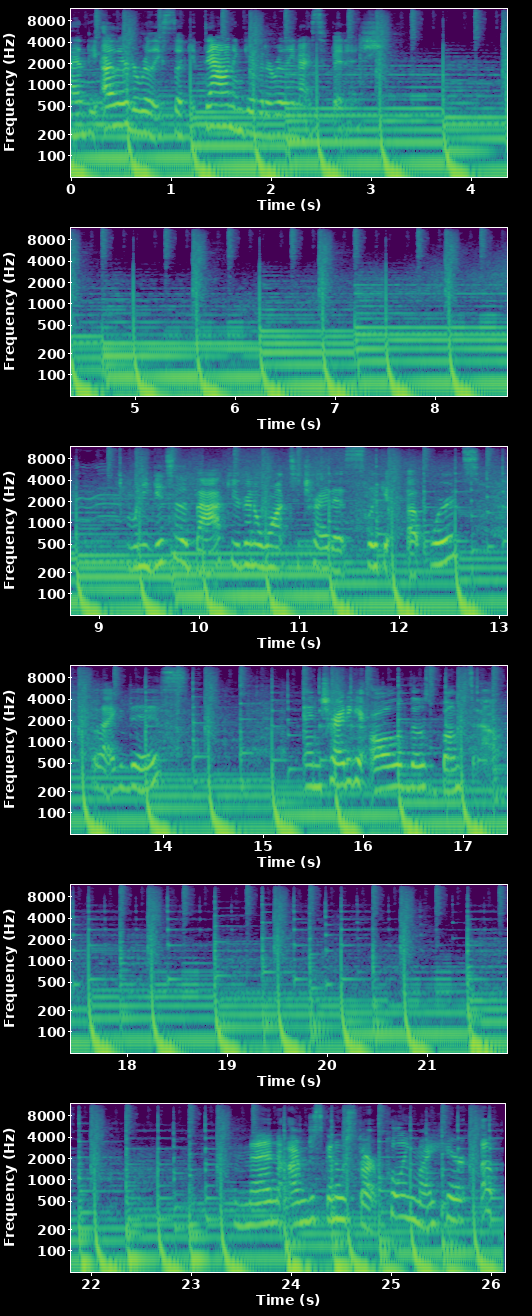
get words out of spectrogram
and the other to really slick it down and give it a really nice finish. When you get to the back, you're gonna want to try to slick it upwards like this and try to get all of those bumps out. And then I'm just gonna start pulling my hair up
